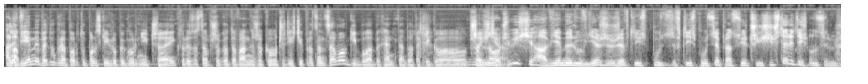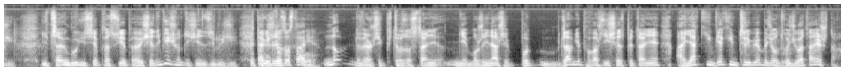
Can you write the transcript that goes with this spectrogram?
Ale wiemy według raportu Polskiej Grupy Górniczej, który został przygotowany, że około 30% załogi byłaby chętna do takiego przejścia. No oczywiście, a wiemy również, że w tej, spółce, w tej spółce pracuje 34 tysiące ludzi i w całym górnictwie pracuje prawie 70 tysięcy ludzi. Pytanie, Także- kto zostanie? No, to znaczy, kto zostanie? Nie, może inaczej. Po, dla mnie poważniejsze jest pytanie, a jakim, w jakim trybie będzie odchodziła ta reszta?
